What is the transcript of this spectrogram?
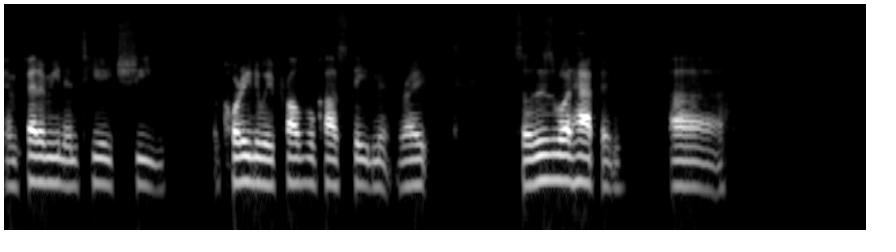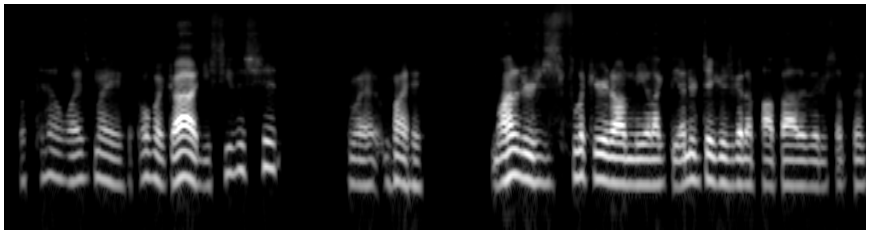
amphetamine, and THC according to a probable cause statement, right? So this is what happened. Uh what the hell? Why is my oh my god, you see this shit? My my monitor's just flickering on me like the Undertaker's gonna pop out of it or something.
